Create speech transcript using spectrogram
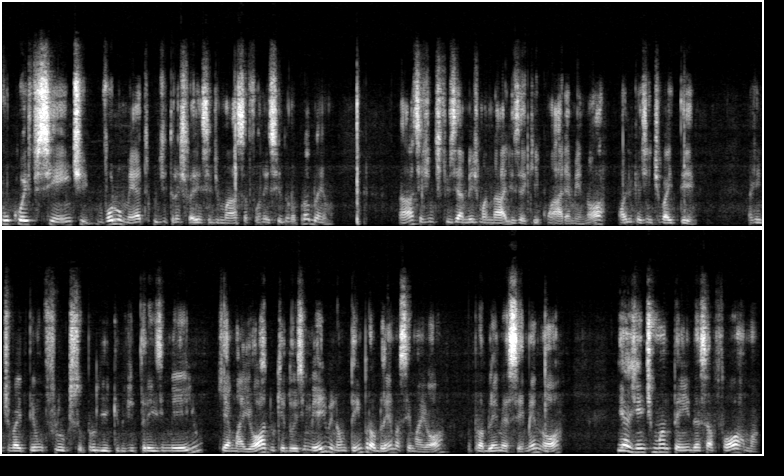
o coeficiente volumétrico de transferência de massa fornecido no problema. Tá? Se a gente fizer a mesma análise aqui com a área menor, olha o que a gente vai ter a gente vai ter um fluxo para o líquido de 3,5, que é maior do que 2,5, e não tem problema ser maior, o problema é ser menor, e a gente mantém dessa forma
